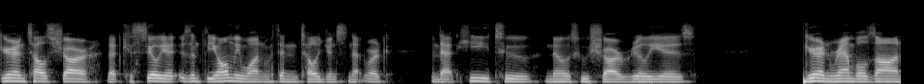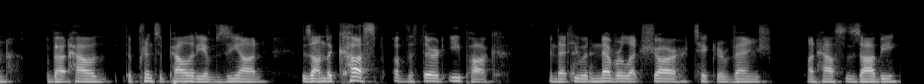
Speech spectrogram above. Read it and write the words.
Gihren tells Char that Kycilia isn't the only one with an intelligence network and that he too knows who Char really is. Gihren rambles on about how the Principality of Zeon is on the cusp of the Third Epoch and that he would never let Char take revenge on House Zabi.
